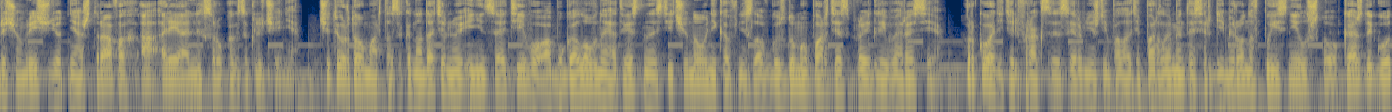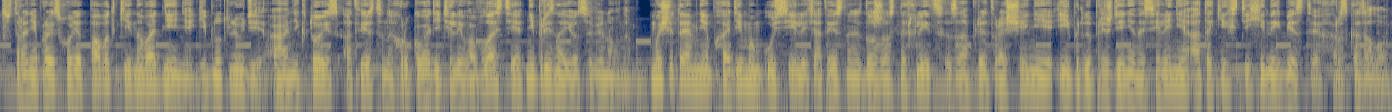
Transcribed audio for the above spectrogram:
Причем речь идет не о штрафах, а о реальных сроках заключения. 4 марта законодательную инициативу об уголовной ответственности чиновников внесла в Госдуму партия «Справедливая Россия». Руководитель фракции СР в Нижней палате парламента Сергей Миронов пояснил, что каждый год в стране происходят паводки и наводнения, гибнут люди, а никто из ответственных руководителей во власти не признается виновным. Мы считаем необходимым усилить ответственность должностных лиц за предотвращение и предупреждение населения о таких стихийных бедствиях, рассказал он.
